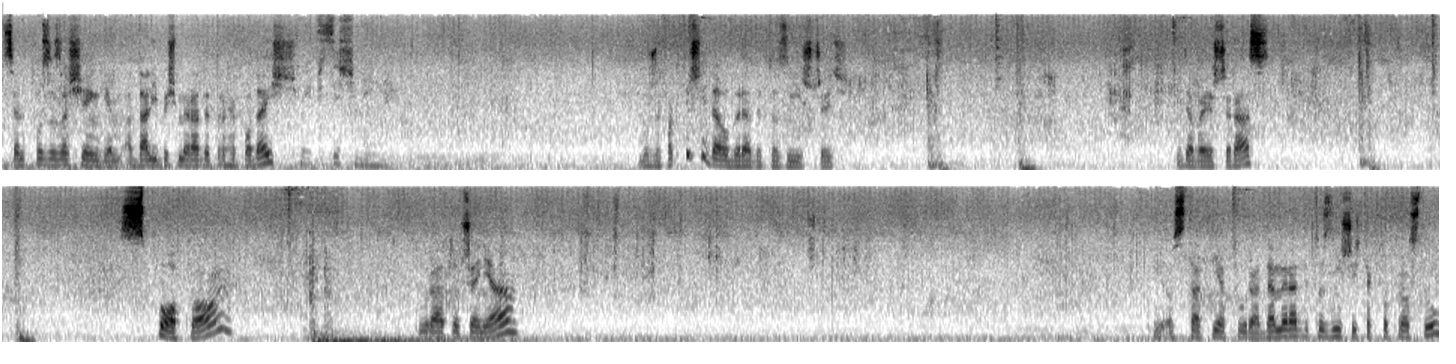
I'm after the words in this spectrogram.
Cel poza zasięgiem. A dalibyśmy radę trochę podejść? Może faktycznie dałoby radę to zniszczyć. I dawaj jeszcze raz. Spoko. Tura otoczenia. I ostatnia tura. Damy radę to zniszczyć tak po prostu?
